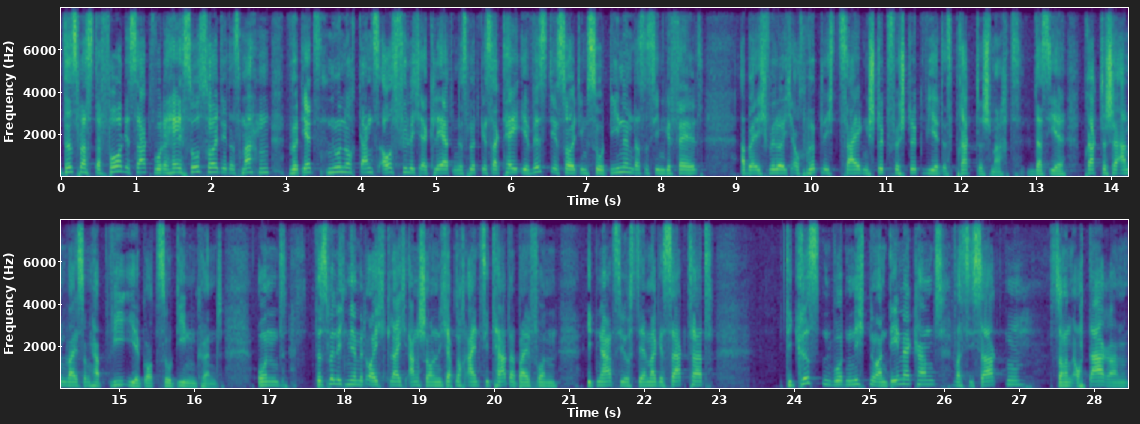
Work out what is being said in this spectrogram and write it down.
Das, was davor gesagt wurde, hey, so sollt ihr das machen, wird jetzt nur noch ganz ausführlich erklärt. Und es wird gesagt, hey, ihr wisst, ihr sollt ihm so dienen, dass es ihm gefällt. Aber ich will euch auch wirklich zeigen, Stück für Stück, wie ihr das praktisch macht. Dass ihr praktische Anweisungen habt, wie ihr Gott so dienen könnt. Und das will ich mir mit euch gleich anschauen. Ich habe noch ein Zitat dabei von Ignatius, der mal gesagt hat, die Christen wurden nicht nur an dem erkannt, was sie sagten, sondern auch daran,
